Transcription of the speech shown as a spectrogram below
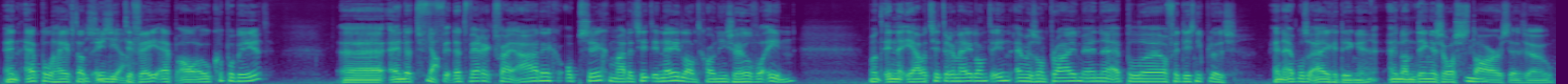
En Apple heeft dat Precies, in ja. die tv-app al ook geprobeerd. Eh, en dat, dat werkt vrij aardig op zich. Maar er zit in Nederland gewoon niet zo heel veel in. Want in, ja, wat zit er in Nederland in? Amazon Prime en Apple of Disney Plus. En Apple's eigen dingen. En dan dingen zoals Stars en zo.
